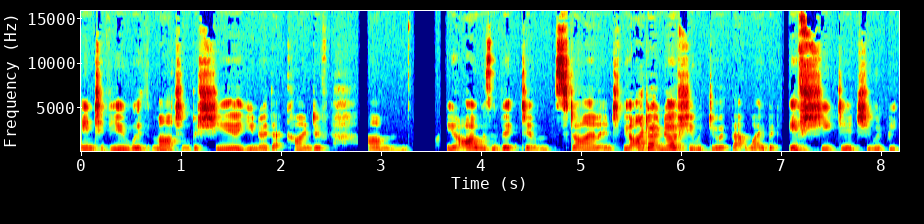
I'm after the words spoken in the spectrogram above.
interview with Martin Bashir. You know that kind of um, you know, I was a victim style interview. I don't know if she would do it that way, but if she did, she would be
